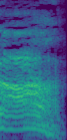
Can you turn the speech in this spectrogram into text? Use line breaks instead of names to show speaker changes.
Ah!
